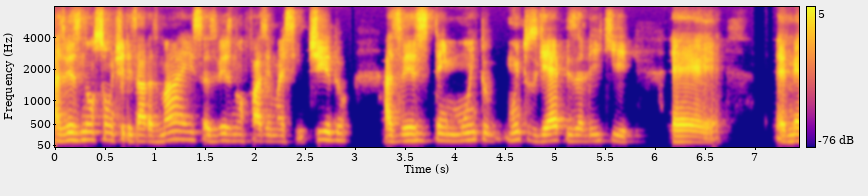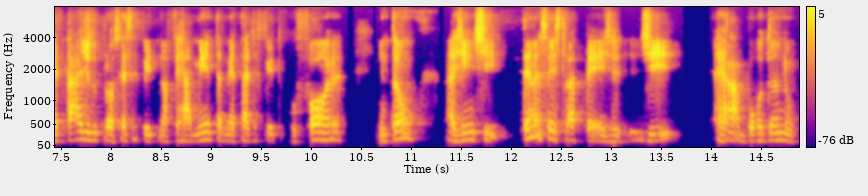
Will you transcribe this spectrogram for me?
às vezes não são utilizadas mais, às vezes não fazem mais sentido, às vezes tem muito, muitos gaps ali que é, é, metade do processo é feito na ferramenta, metade é feito por fora. Então, a gente tendo essa estratégia de é, abordando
